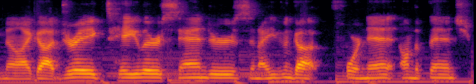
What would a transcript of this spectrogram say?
You know, I got Drake, Taylor, Sanders, and I even got Fournette on the bench.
